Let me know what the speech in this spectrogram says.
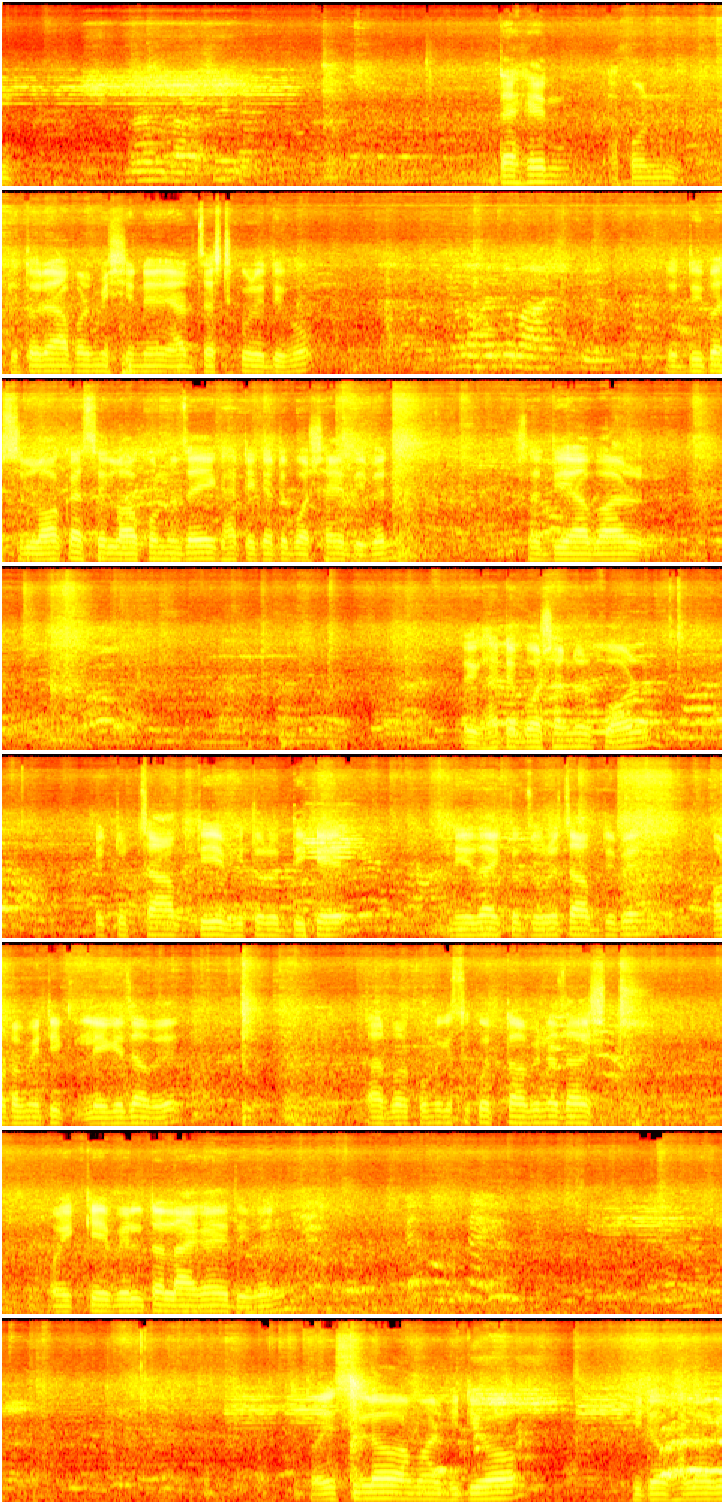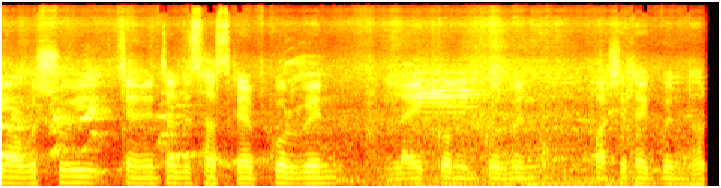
দেখেন এখন ভিতরে আবার মেশিনে অ্যাডজাস্ট করে দিব। দুই পাশে লক আছে লক অনুযায়ী ঘাটে ঘাটে বসায় দেবেন। দিয়ে আবার ওই ঘাটে বসানোর পর একটু চাপ দিয়ে ভিতরের দিকে নিয়ে যায়, একটু জোরে চাপ দিবেন অটোমেটিক লেগে যাবে। তারপর কোনো কিছু করতে হবে না জাস্ট ওই কেবেলটা লাগাই দিবেন। তো এ ছিল আমার ভিডিও। ভিডিও ভালো লাগলে অবশ্যই চ্যানেলটাতে সাবস্ক্রাইব করবেন, লাইক, কমেন্ট করবেন, পাশে থাকবেন, ধন্যবাদ।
